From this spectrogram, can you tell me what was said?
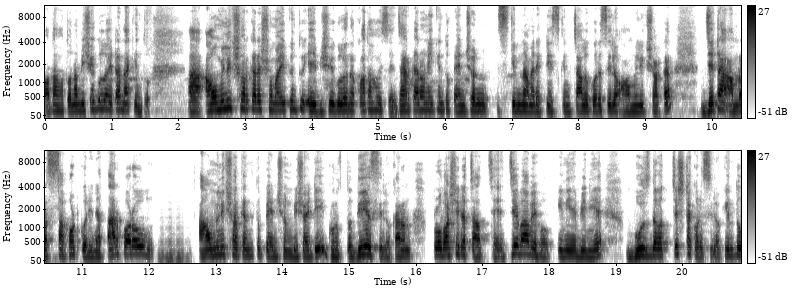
কথা হতো না। বিষয়গুলো এটা না কিন্তু আওয়ামী লীগ সরকারের সময় কিন্তু এই বিষয়গুলো নিয়ে কথা হয়েছে। যার কারণে কিন্তু পেনশন স্কিম নামের একটি স্কিম চালু করেছিল আওয়ামী লীগ সরকার, যেটা আমরা সাপোর্ট করি না। তারপরেও আওয়ামী লীগ সরকার কিন্তু পেনশন বিষয়টি গুরুত্ব দিয়েছিল, কারণ প্রবাসীরা চাচ্ছে যেভাবে হোক ইনিয়ে বিনিয়ে বুঝ দেওয়ার চেষ্টা করেছিল। কিন্তু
